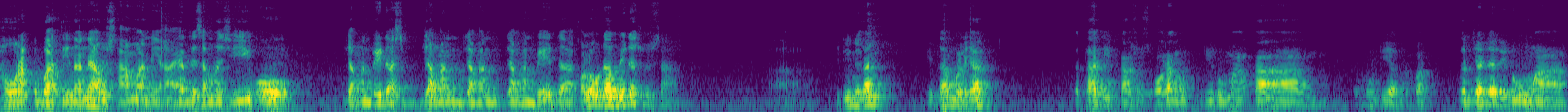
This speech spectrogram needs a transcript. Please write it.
aura kebatinannya harus sama nih HRD sama CEO jangan beda jangan jangan jangan beda kalau udah beda susah Nah, jadi ini kan kita melihat eh, tadi kasus orang dirumahkan kemudian apa kerja dari rumah.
